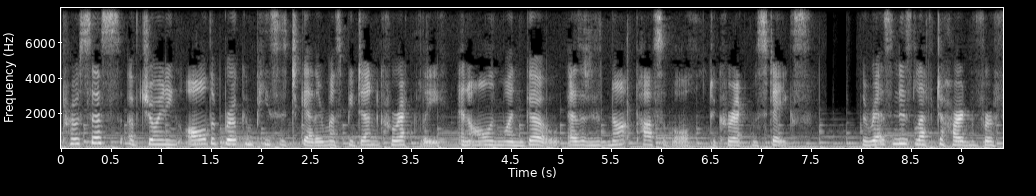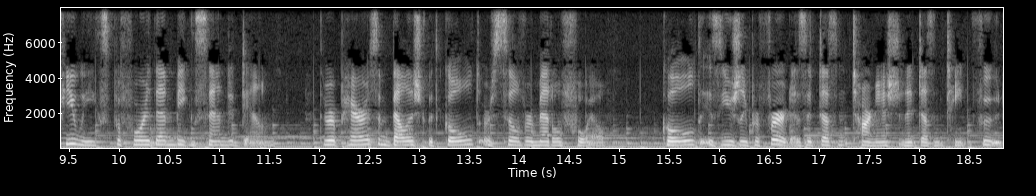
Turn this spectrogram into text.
The process of joining all the broken pieces together must be done correctly and all in one go, as it is not possible to correct mistakes. The resin is left to harden for a few weeks before then being sanded down. The repair is embellished with gold or silver metal foil. Gold is usually preferred as it doesn't tarnish and it doesn't taint food.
